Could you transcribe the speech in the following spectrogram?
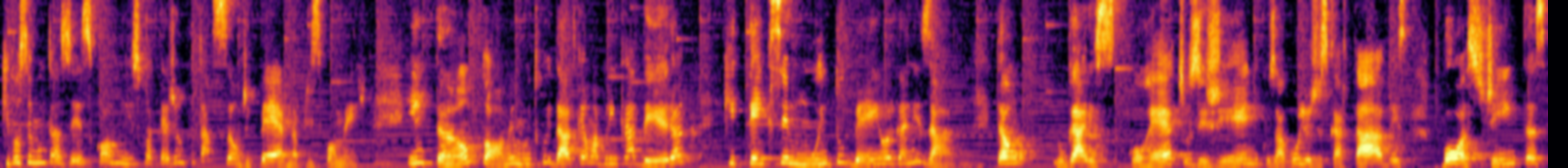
que você muitas vezes corre um risco até de amputação, de perna principalmente. Então, tome muito cuidado, que é uma brincadeira que tem que ser muito bem organizada. Então, lugares corretos, higiênicos, agulhas descartáveis, boas tintas,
